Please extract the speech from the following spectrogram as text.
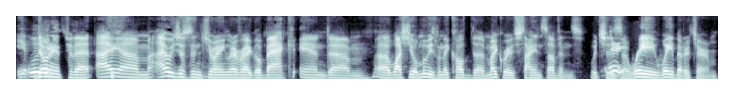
it was. Don't answer that. I um I was just enjoying whenever I go back and um uh, watch the old movies when they called the microwave science ovens, which is a way way better term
